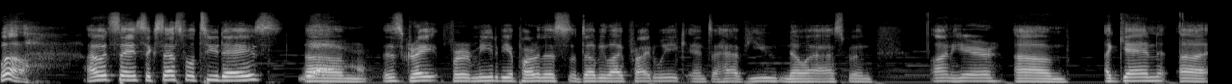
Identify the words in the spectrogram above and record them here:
Well, I would say successful two days. Yeah. Um, it's great for me to be a part of this Adobe Live Pride Week and to have you, Noa Aspen, on here. Um, again uh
